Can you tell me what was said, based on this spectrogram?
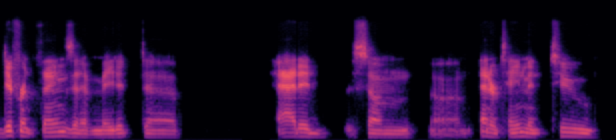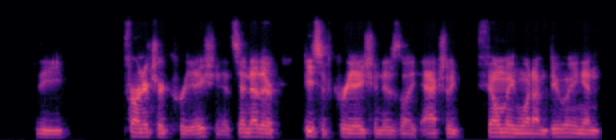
different things that have made it uh, added some um, entertainment to the furniture creation. It's another piece of creation is like actually filming what I'm doing. And,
